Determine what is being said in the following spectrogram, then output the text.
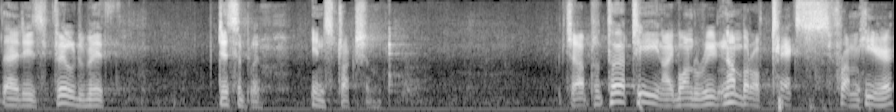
that is filled with discipline, instruction. Chapter 13, I want to read a number of texts from here.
